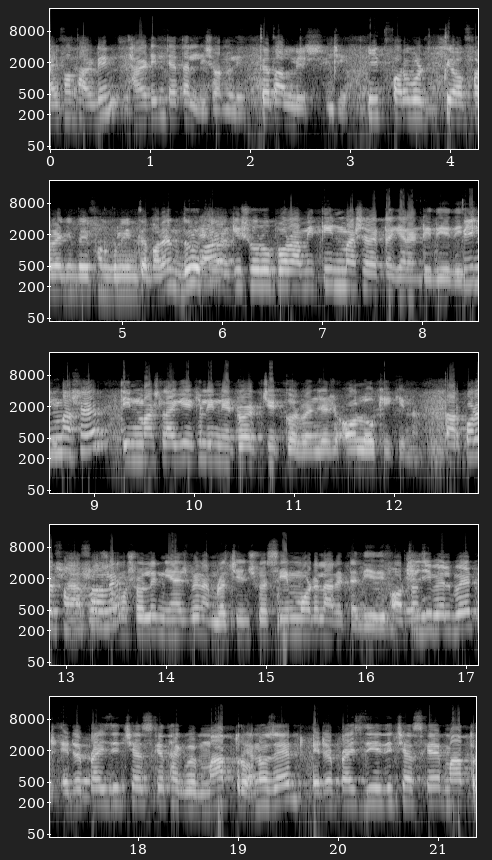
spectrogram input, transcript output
আইফোন থার্টিন থার্টিন তেতাল্লিশ অনলি তেতাল্লিশ। জি। ঈদ পরবর্তী অফারে কিন্তু এই ফোনগুলো নিতে পারেন। দ্রুত নেটওয়ার্ক কিশোর উপর আমি তিন মাসের একটা গ্যারান্টি দিয়ে দিচ্ছি। তিন মাসের? তিন মাস লাগিয়ে খালি নেটওয়ার্ক চেক করবেন যে অল ওকে কিনা। তারপরে সমস্যা হলে? সমস্যা হলে নিয়ে আসবেন আমরা চেঞ্জ করে সেম মডেল আরেকটা দিয়ে দিব। এলজি ভেলভেট এটার প্রাইস দিচ্ছি আজকে থাকবে মাত্র এনোজেড এটার প্রাইস দিয়ে দিচ্ছে আজকে মাত্র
